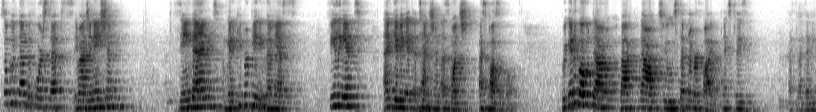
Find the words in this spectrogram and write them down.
So we've done the four steps, imagination, seeing the end, I'm gonna keep repeating them, yes, feeling it, and giving it attention as much as possible. We're gonna go down back now to step number five. Next, please. That's that, Debbie.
